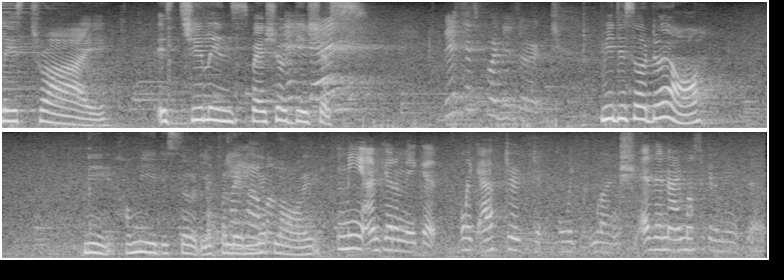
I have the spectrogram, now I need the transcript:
Please try. It's Chilean special dishes. This is for dessert. มีดิเซอร์ด้วยเหรอ นี่เขามีดิเซอร์เรฟเฟรนใช่ค่ะเรียบร้อย Me, I'm gonna make it like after like lunch, and then I'm also gonna make this.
